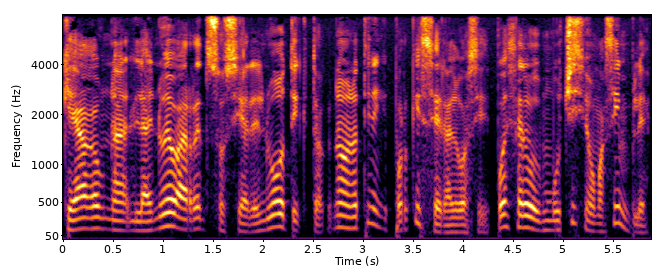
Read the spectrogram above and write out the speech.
que haga una, la nueva red social, el nuevo TikTok. No, no tiene por qué ser algo así. Puede ser algo muchísimo más simple.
